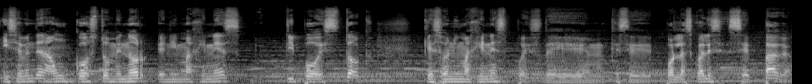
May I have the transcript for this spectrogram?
y se venden a un costo menor en imágenes tipo stock, que son imágenes pues de que se por las cuales se paga.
